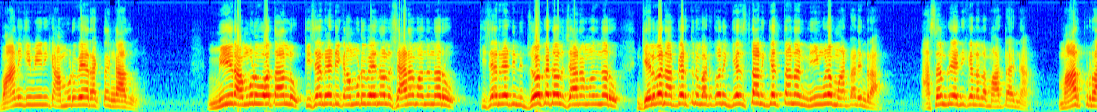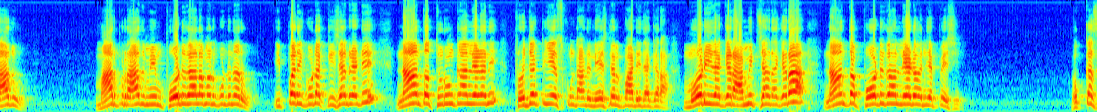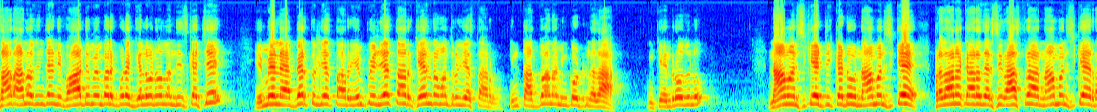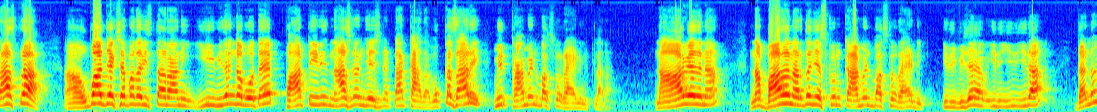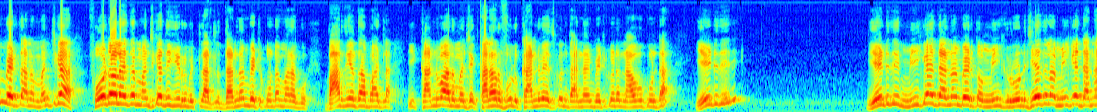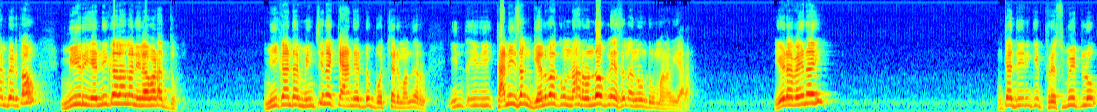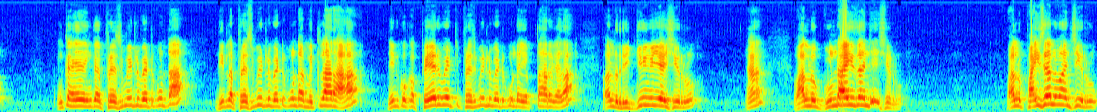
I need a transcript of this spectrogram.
వానికి వీనికి అమ్ముడు వేడి రక్తం కాదు. మీరు అమ్ముడు పోతాళ్ళు కిషన్ రెడ్డికి అమ్ముడు వేనోళ్ళు చాలా మంది ఉన్నారు. కిషన్ రెడ్డిని జోకటోళ్ళు చాలా మంది ఉన్నారు. గెలవని అభ్యర్థిని పట్టుకొని గెలుస్తాను గెలుస్తానని నేను కూడా మాట్లాడినరా. అసెంబ్లీ ఎన్నికలలో మాట్లాడినా. మార్పు రాదు. మార్పు రాదు మేము పోటుగాలం అనుకుంటున్నారు. ఇప్పటికి కూడా కిషన్ రెడ్డి నా అంత తురుంకాలు లేడని ప్రొజెక్ట్ చేసుకుంటాడు నేషనల్ పార్టీ దగ్గర మోడీ దగ్గర అమిత్ షా దగ్గర నా అంత లేడు అని చెప్పేసి. ఒక్కసారి ఆలోచించండి వార్డు మెంబర్కి కూడా గెలవని వాళ్ళని తీసుకొచ్చి ఎమ్మెల్యే అభ్యర్థులు చేస్తారు ఎంపీలు చేస్తారు కేంద్ర మంత్రులు చేస్తారు. ఇంత అధ్వానం ఇంకోటి ఉన్నదా? ఇంకెన్ని రోజులు? నా మనిషికే టికెటు నా మనిషికే ప్రధాన కార్యదర్శి రాష్ట్ర నా మనిషికే రాష్ట్ర. ఉపాధ్యక్ష పదవి ఇస్తారా అని ఈ విధంగా పోతే పార్టీని నాశనం చేసినట్ట కాదా? ఒక్కసారి మీరు కామెంట్ బాక్స్లో రాయండి మిట్లారా నా ఆవేదన నా బాధను అర్థం చేసుకుని కామెంట్ బాక్స్లో రాయండి. ఇది విజయం ఇది ఇది- ఇదా? దండం పెడతాను. మంచిగా ఫోటోలు అయితే మంచిగా దిగిరు ఇట్లా అట్లా దండం పెట్టుకుంటా మనకు భారతీయ జనతా పార్టీలో ఈ కండువాలు మంచిగా కలర్ఫుల్ కండు వేసుకుని దండం పెట్టుకుంటా నవ్వుకుంటా. ఏంటిది ఇది? ఏంటిది? మీకే దండం పెడతాం. మీకు రెండు చేతుల మీకే దండం పెడతాం. మీరు ఎన్నికలలో నిలబడద్దు. మీకంటే మించిన క్యాండిడేట్ బొచ్చడి మంది ఇంత ఇది కనీసం గెలవకున్నా రెండో ప్లేసులు అని ఉంటుంది మనం ఇలా ఏడవేనాయి? ఇంకా దీనికి ప్రెస్ మీట్లు ఇంకా ఇంకా ప్రెస్ మీట్లు పెట్టుకుంటా దీంట్లో ప్రెస్ మీట్లు పెట్టుకుంటా మిట్లారా దీనికి ఒక పేరు పెట్టి ప్రెస్ మీట్లు పెట్టుకుంటా చెప్తారు కదా వాళ్ళు రిగ్గింగ్ చేసిర్రు వాళ్ళు గుండాయిజం చేసిర్రు వాళ్ళు పైసలు వంచిర్రు.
